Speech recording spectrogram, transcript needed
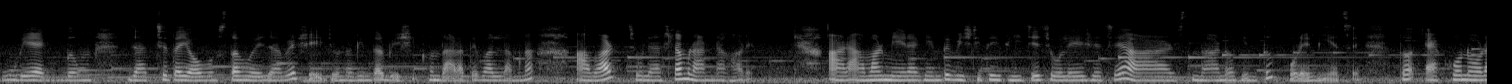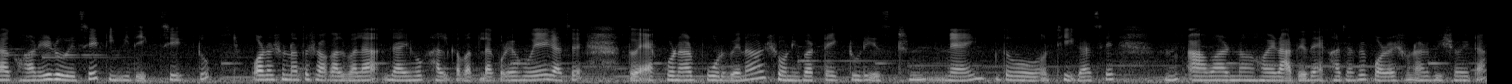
পুড়ে একদম যাচ্ছে তাই অবস্থা হয়ে যাবে। সেই জন্য কিন্তু আর বেশিক্ষণ দাঁড়াতে পারলাম না। আবার চলে আসলাম রান্নাঘরে। আর আমার মেয়েরা কিন্তু বৃষ্টিতে ভিজে চলে এসেছে আর স্নানও কিন্তু করে নিয়েছে। তো এখন ওরা ঘরে রয়েছে, টিভি দেখছে একটু। পড়াশোনা তো সকালবেলা, যাই হোক, হালকা পাতলা করে হয়ে গেছে। তো এখন আর পড়বে না, শনিবারটা একটু রেস্ট নেয়। তো ঠিক আছে আবার না হয় রাতে দেখা যাবে পড়াশোনার বিষয়টা।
